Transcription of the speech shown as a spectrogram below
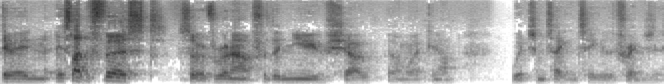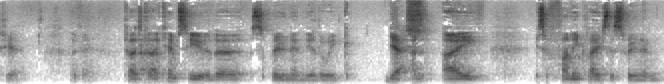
doing it's like the first sort of run out for the new show that I'm working on, which I'm taking to the Fringe this year. okay, Guys, I came to see you at the Spoon Inn the other week, Yes, and I. It's a funny place, to swoon in.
